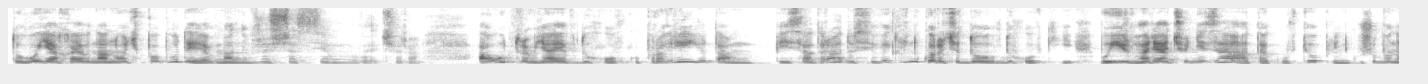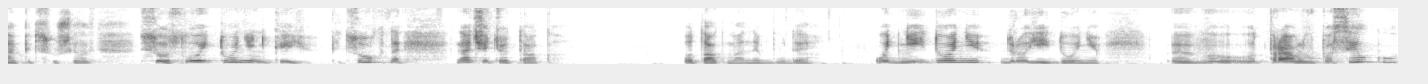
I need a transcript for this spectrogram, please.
Того я хай вона ніч побуде, в мене вже ще 7 вечора. А утром я її в духовку прогрію, там 50 градусів, виключу. Ну, коротше, до в духовки її. Бо її в гарячу не можна, а таку в тепленьку, щоб вона підсушилась. Все, слой тоненький, підсохне. Значить, отак. Отак в мене буде. Одній доні, другій доні. Е, Відправлю в посилку,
